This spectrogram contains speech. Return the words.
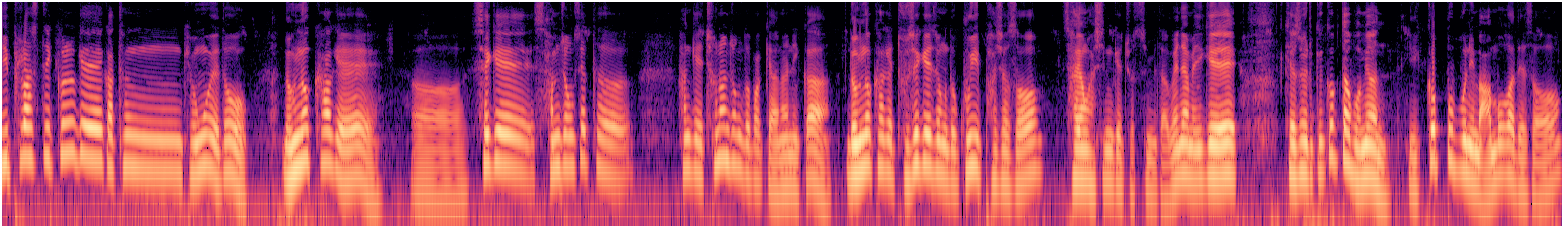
이 플라스틱 끌개 같은 경우에도 넉넉하게 어, 3개 3종 세트 한 개에 천 원 정도밖에 안 하니까 넉넉하게 두세 개 정도 구입하셔서 사용하시는 게 좋습니다. 왜냐면 이게 계속 이렇게 꺾다 보면 이 끝부분이 마모가 돼서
